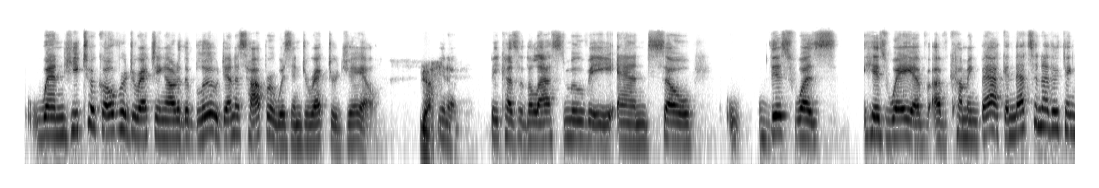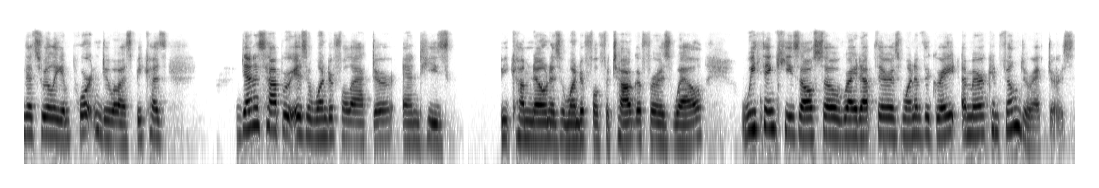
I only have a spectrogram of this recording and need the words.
when he took over directing Out of the Blue, Dennis Hopper was in director jail. Yes. You know, because of the last movie. And so this was his way of of coming back. And that's another thing that's really important to us because Dennis Hopper is a wonderful actor and he's become known as a wonderful photographer as well we think he's also right up there as one of the great American film directors.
